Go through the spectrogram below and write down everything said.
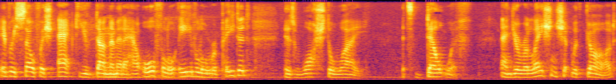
every selfish act you've done, no matter how awful or evil or repeated, is washed away. It's dealt with. And your relationship with God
